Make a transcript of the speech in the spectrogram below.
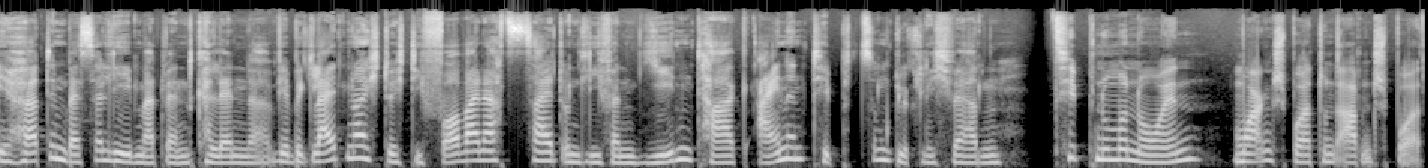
Ihr hört den Besser Leben Adventkalender. Wir begleiten euch durch die Vorweihnachtszeit und liefern jeden Tag einen Tipp zum Glücklichwerden. Tipp Nummer 9. Morgensport und Abendsport.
